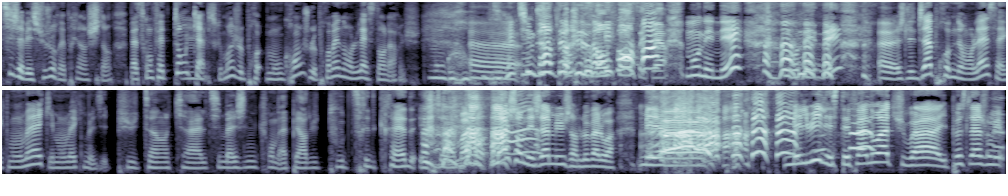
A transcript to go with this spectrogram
Si j'avais su, j'aurais pris un chien. Parce qu'en fait, tant Mm. qu'à, parce que moi, je mon grand, je le promène en laisse dans la rue. Mon grand. Euh, tu me parles de tes enfants. c'est clair. Mon aîné. mon aîné. Euh, je l'ai déjà promené en laisse avec mon mec et mon mec me dit putain Cal, t'imagines qu'on a perdu toute street cred et j'étais là, moi, j'en- ai jamais eu, je viens de Levallois. Mais euh, mais lui il est stéphanois, tu vois, il peut se la jouer.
